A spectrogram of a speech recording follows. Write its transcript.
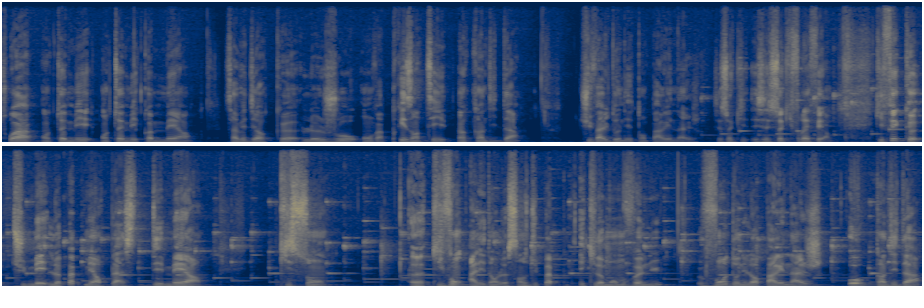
toi, on te, met, on te met comme maire. Ça veut dire que le jour où on va présenter un candidat, tu vas lui donner ton parrainage. C'est ce qui- c'est ce qu'il faudrait faire. Qui fait que le peuple met en place des maires euh, qui vont aller dans le sens du peuple et qui, le moment venu, vont donner leur parrainage aux candidats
